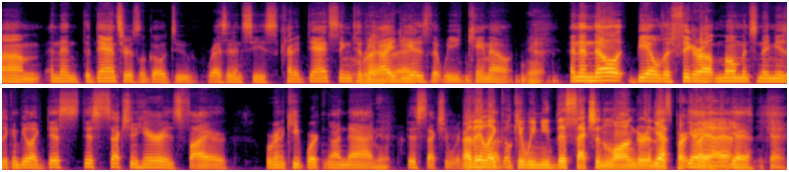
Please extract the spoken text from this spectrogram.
um, and then the dancers will go do residencies kind of dancing to the Right, right. ideas that we came out Yeah. and then they'll be able to figure out moments in the music and be like this this section here is fire we're gonna keep working on that. Yeah. This section, we're Are they like out." okay, we need this section longer in Yeah, this part? yeah, Oh, yeah, yeah. Okay.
